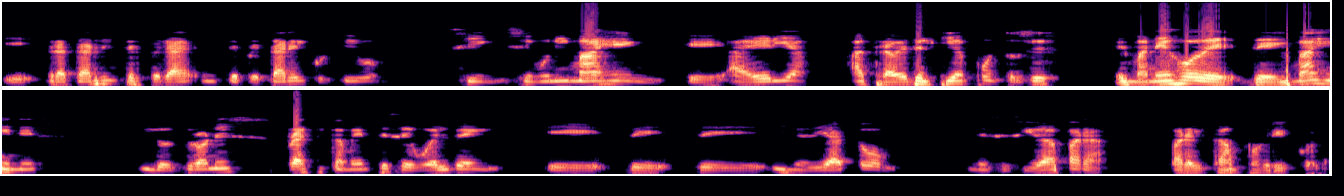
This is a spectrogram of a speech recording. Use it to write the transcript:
eh, tratar de interpretar, interpretar el cultivo sin, sin una imagen eh, aérea a través del tiempo. Entonces, el manejo de, de imágenes y los drones prácticamente se vuelven de, de, inmediato necesidad para, para el campo agrícola.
